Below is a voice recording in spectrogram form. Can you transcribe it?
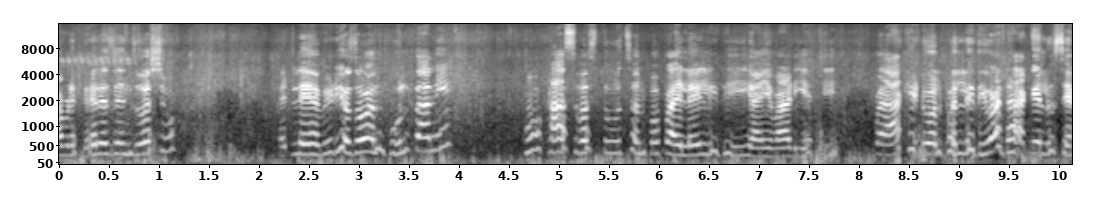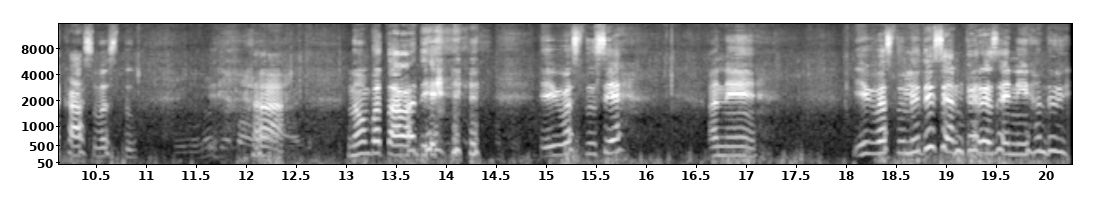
આપણે ઘરે જઈને જોશું. એટલે વીડિયો જોવાનું ભૂલતા નહીં. હું ખાસ વસ્તુ ઉછન પપ્પાએ લઈ લીધી અહીંયા વાડીએથી પણ આખી ડોલ ભરી લીધી હોય ઢાકેલું છે ખાસ વસ્તુ. હા, ન બતાવવા દે. એવી વસ્તુ છે. અને એવી વસ્તુ લીધી છે ને ઘરે જઈને ઈ હંધુય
